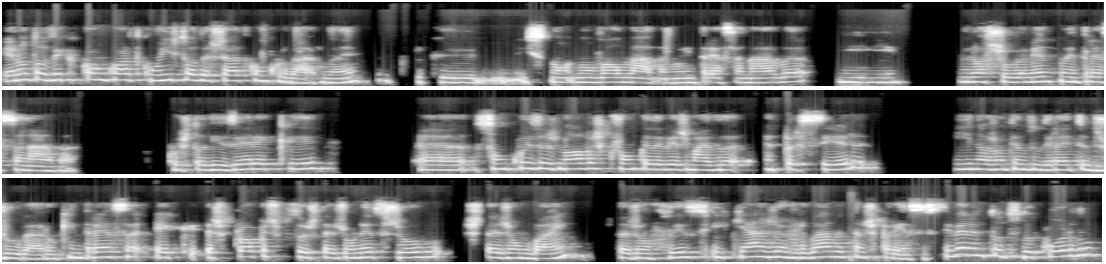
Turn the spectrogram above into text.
Eu não estou a dizer que concordo com isto ou deixar de concordar, não é? Porque isso não, não vale nada, não interessa nada e no nosso julgamento não interessa nada. O que eu estou a dizer é que uh, são coisas novas que vão cada vez mais aparecer e nós não temos o direito de julgar. O que interessa é que as próprias pessoas estejam nesse jogo estejam bem, estejam felizes e que haja verdade e transparência. Se estiverem todos de acordo,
